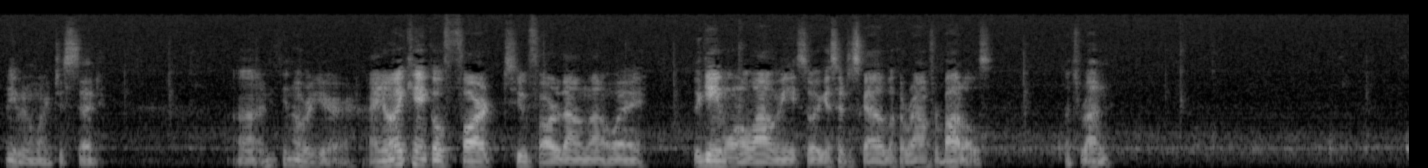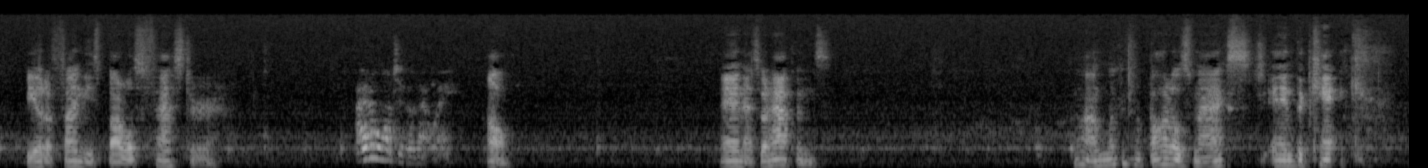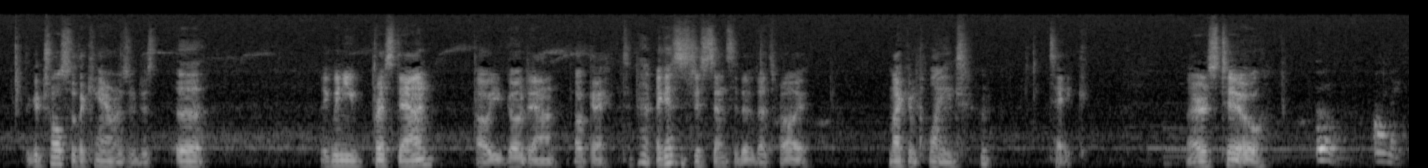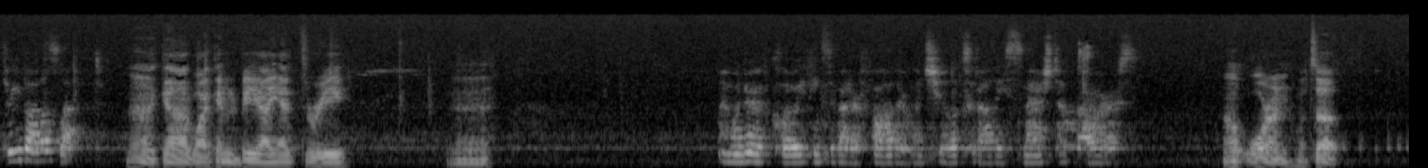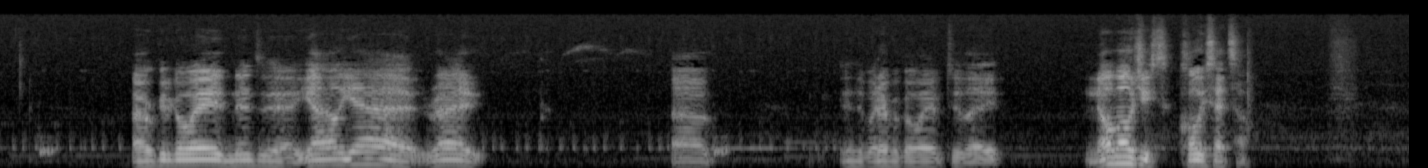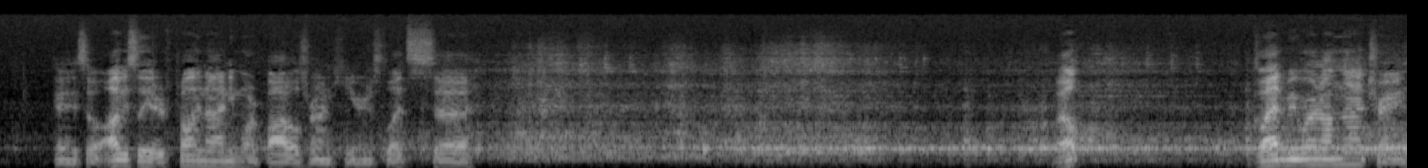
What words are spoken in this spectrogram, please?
I don't even know what I just said. Uh, anything over here? I know I can't go far too far down that way. The game won't allow me, so I guess I just gotta look around for bottles. Let's run. Be able to find these bottles faster. I don't want to go that way. Oh. And that's what happens. Come on, I'm looking for bottles, Max. And the can the controls for the cameras are just ugh. Like when you press down, oh, you go down. Okay. I guess it's just sensitive. That's probably my complaint. Take. There's two. Boom. Only three bottles left. Oh god, why couldn't it be I had three? Uh, I wonder if Chloe thinks about her father when she looks at all these smashed up cars. Oh, Warren, what's up? Oh, we're gonna go away and into the yeah, hell yeah, right. Uh, whatever, go away too late. No emojis. Chloe said so. Okay, so obviously there's probably not any more bottles around here. So let's uh. Well, glad we weren't on that train.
